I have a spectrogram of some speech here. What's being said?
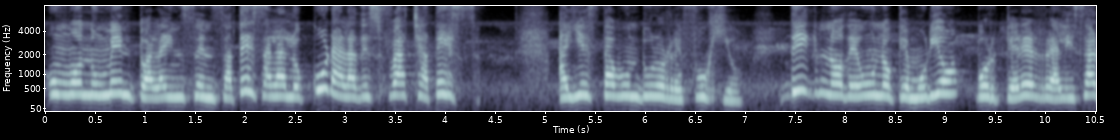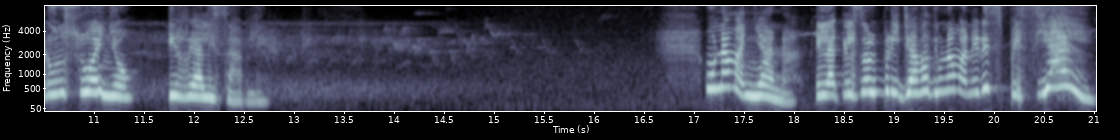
un monumento a la insensatez, a la locura, a la desfachatez. Ahí estaba un duro refugio, digno de uno que murió por querer realizar un sueño irrealizable. Una mañana en la que el sol brillaba de una manera especial.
